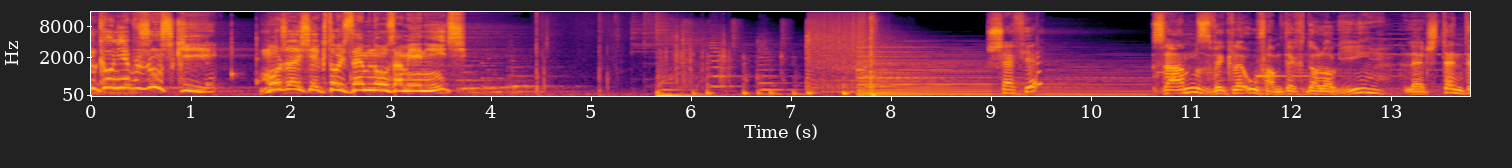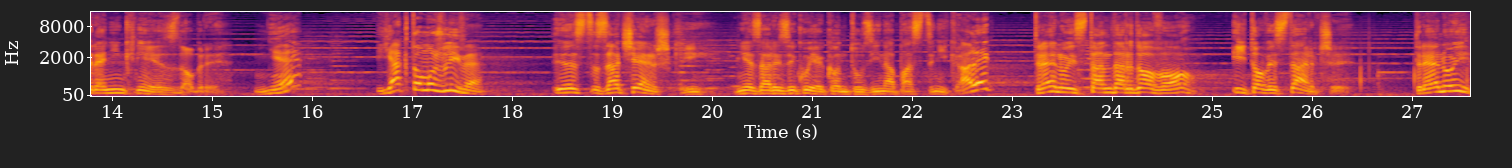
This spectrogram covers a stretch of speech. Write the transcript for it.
Tylko nie brzuszki! Może się ktoś ze mną zamienić? Szefie? Sam zwykle ufam technologii, lecz ten trening nie jest dobry. Nie? Jak to możliwe? Jest za ciężki. Nie zaryzykuje kontuzji napastnika. Ale Trenuj standardowo i to wystarczy. Trenuj,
